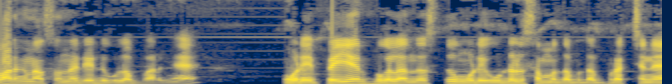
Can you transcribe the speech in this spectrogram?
பாருங்க நான் சொன்ன டேட்டுக்குள்ள பாருங்க. உங்களுடைய பெயர் புகழ் அந்தஸ்து உங்களுடைய உடல் சம்பந்தப்பட்ட பிரச்சனை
